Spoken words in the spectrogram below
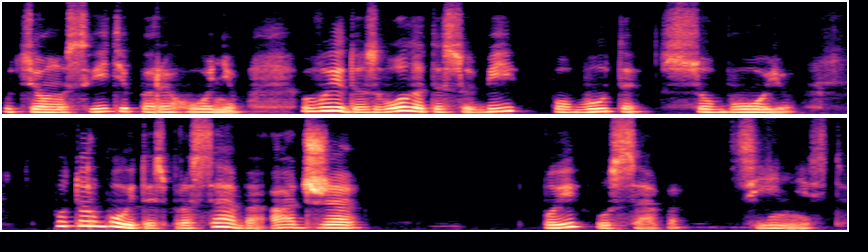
у цьому світі перегонів. Ви дозволите собі побути з собою. Потурбуйтесь про себе, адже ви у себе цінність.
